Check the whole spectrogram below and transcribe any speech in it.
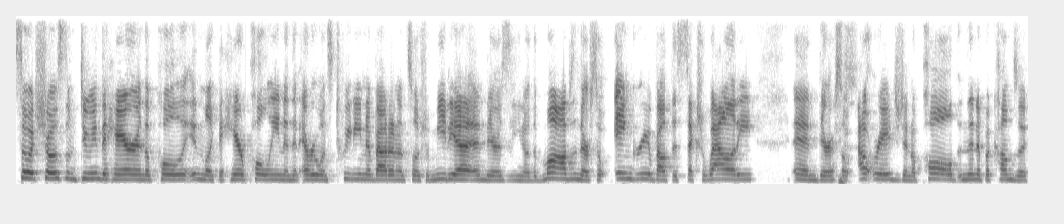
So it shows them doing the hair and the pull in like the hair pulling, and then everyone's tweeting about it on social media. And there's you know the mobs, and they're so angry about this sexuality and they're so outraged and appalled and then it becomes a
